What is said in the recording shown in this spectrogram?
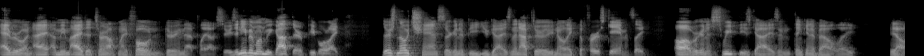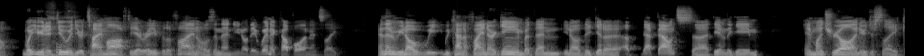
everyone. I, I mean, I had to turn off my phone during that playoff series, and even when we got there, people were like, "There's no chance they're gonna beat you guys." And then after, you know, like the first game, it's like, oh, we're gonna sweep these guys, and thinking about like you know what you're going to do with your time off to get ready for the finals and then you know they win a couple and it's like and then you know we we kind of find our game but then you know they get a, a that bounce uh, at the end of the game in Montreal and you're just like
